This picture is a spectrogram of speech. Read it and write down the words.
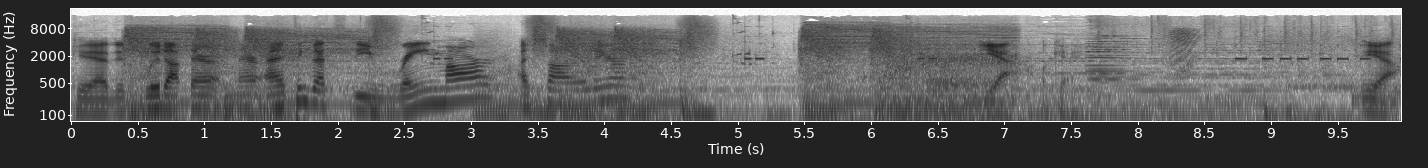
Okay, yeah, there's blue dot there and there. And I think that's the Raymar I saw earlier. Yeah, okay. Yeah.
